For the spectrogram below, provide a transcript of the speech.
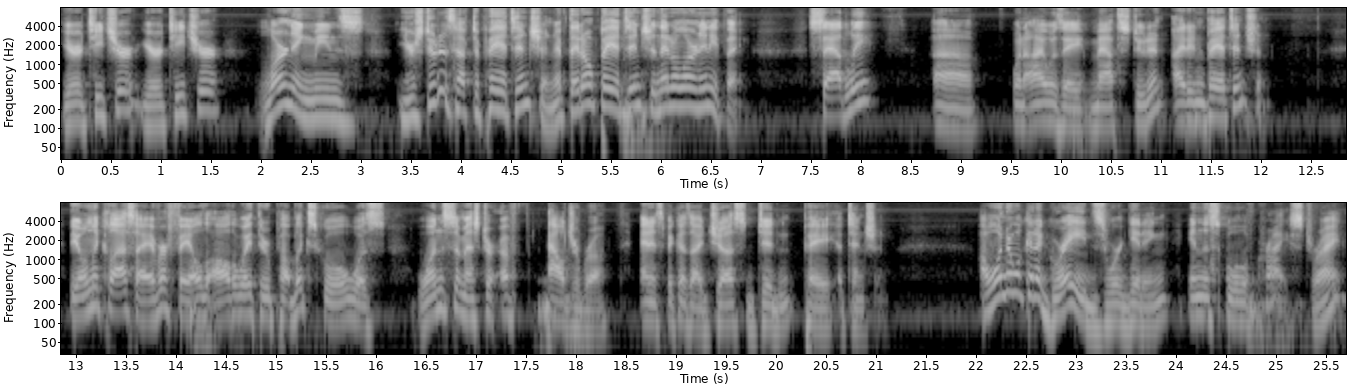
you're a teacher, you're a teacher. Learning means your students have to pay attention. If they don't pay attention, they don't learn anything. Sadly, uh, when I was a math student, I didn't pay attention. The only class I ever failed all the way through public school was one semester of algebra, and it's because I just didn't pay attention. I wonder what kind of grades we're getting in the school of Christ, right?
